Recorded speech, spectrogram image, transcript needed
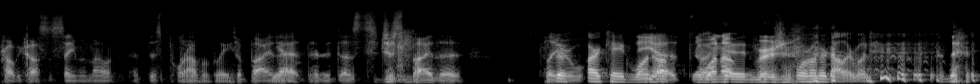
Probably costs the same amount at this point probably. to buy Yeah. that than it does to just buy the player. The arcade one yeah, up, the one-up version. four hundred dollar one, It-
